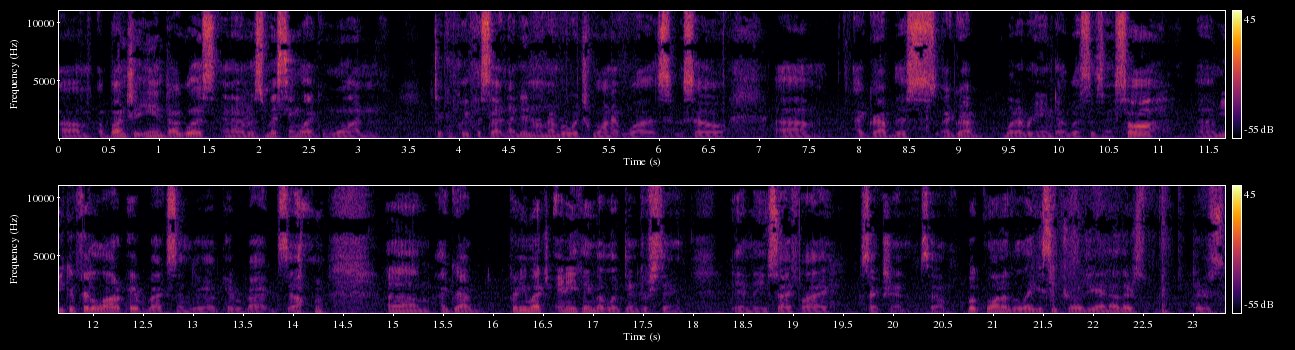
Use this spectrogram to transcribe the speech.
um, a bunch of Ian Douglas, and I was missing like one to complete the set, and I didn't remember which one it was. So um, I grabbed this. I grabbed whatever Ian Douglas as I saw. Um, you can fit a lot of paperbacks into a paper bag, so um, I grabbed pretty much anything that looked interesting in the sci-fi section. So book one of the Legacy trilogy. I know there's there's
